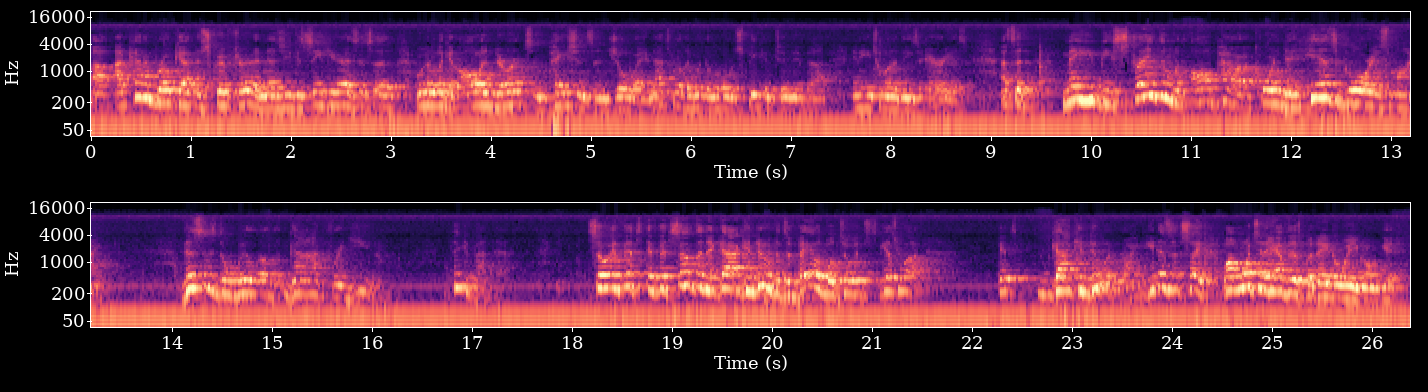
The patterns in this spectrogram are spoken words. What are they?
Uh, I kind of broke out the scripture, and as you can see here, as a, we're going to look at all endurance and patience and joy. And that's really what the Lord was speaking to me about in each one of these areas. I said, May you be strengthened with all power according to his glorious might. This is the will of God for you. Think about that. So if it's if it's something that God can do, if it's available to us, guess what? It's God can do it, right? He doesn't say, Well, I want you to have this, but there ain't no way you're gonna get it.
